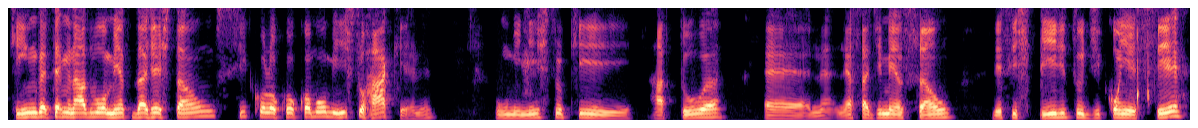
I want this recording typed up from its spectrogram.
que em um determinado momento da gestão se colocou como o ministro hacker, né? Um ministro que atua é, né, nessa dimensão desse espírito de conhecer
